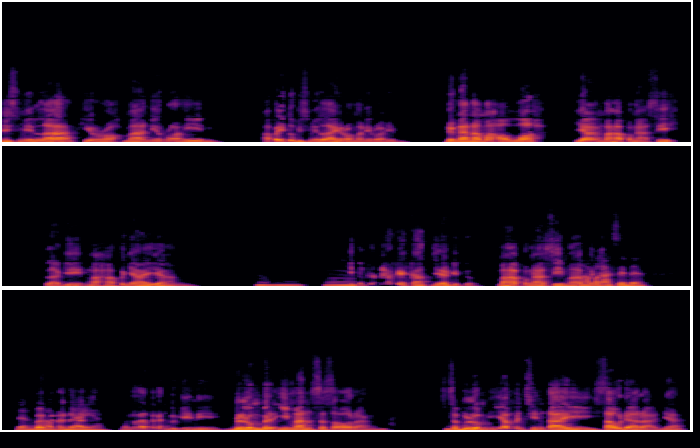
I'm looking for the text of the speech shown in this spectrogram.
Bismillahirrohmanirrohim. Apa itu Bismillahirrohmanirrohim? Dengan nama Allah yang maha pengasih, lagi maha penyayang. Hmm, hmm. Itu kan hakikatnya gitu. Maha pengasih, maha, maha pengasih dan, dan maha penyayang. Mengatakan begini, belum beriman seseorang sebelum hmm. ia mencintai saudaranya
